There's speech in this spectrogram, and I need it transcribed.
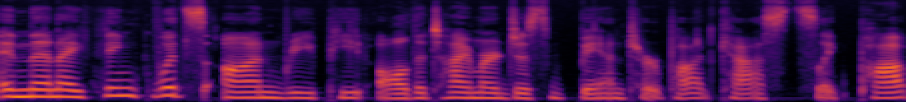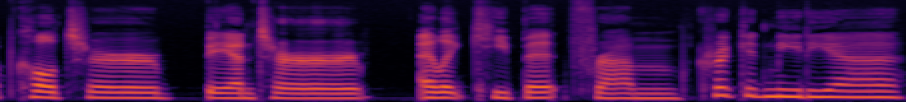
And then I think what's on repeat all the time are just banter podcasts like pop culture, banter. I like Keep It from Crooked Media.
